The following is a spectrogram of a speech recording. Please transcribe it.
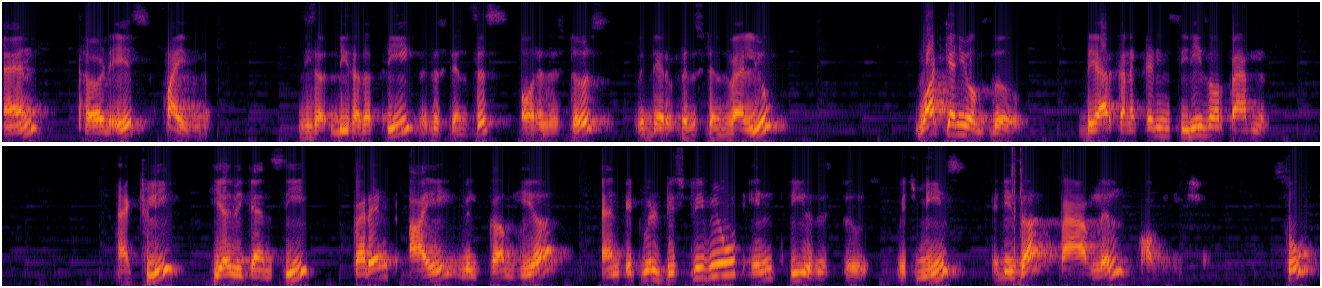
and third is 5 these are, these are the three resistances or resistors with their resistance value. What can you observe? They are connected in series or parallel. Actually, here we can see current I will come here and it will distribute in three resistors, which means it is a parallel combination. So,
